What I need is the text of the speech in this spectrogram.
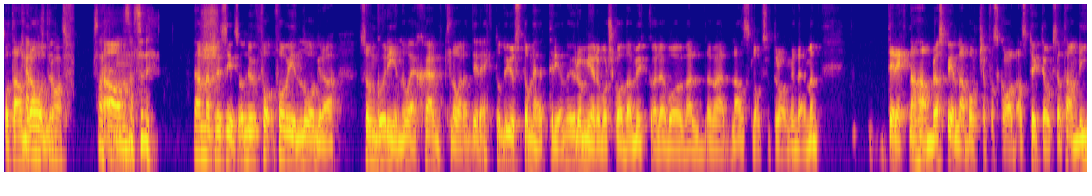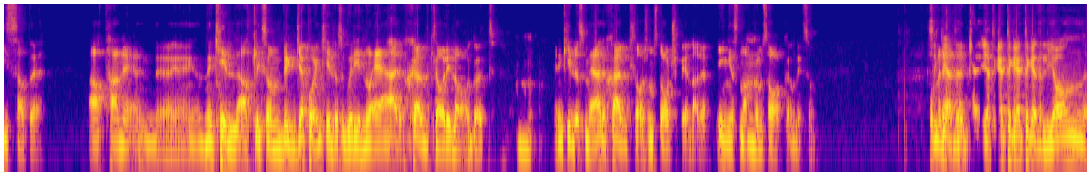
åt andra hållet. Katastrof. Ja. det, Ja, men precis. Och nu får, får vi in några som går in och är självklara direkt. Och det är just de här tre. Nu är Romero varit skadad mycket och det var väl de här landslagsuppdragen där. Men direkt när han började spela, bortsett från skadan, så tyckte jag också att han visade att han är en, en kille att liksom bygga på. En kille som går in och är självklar i laget. Mm. En kille som är självklar som startspelare. Ingen snack om Mm. saken liksom. Så jag, tycker, jag, tycker, jag tycker att Lyon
